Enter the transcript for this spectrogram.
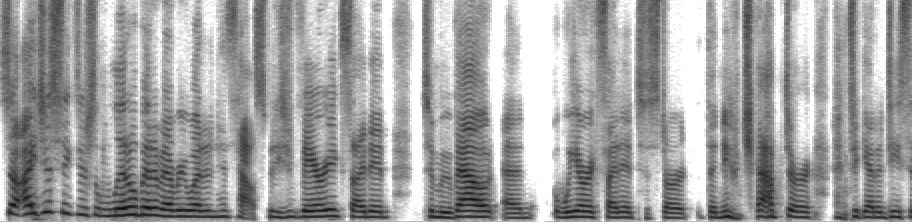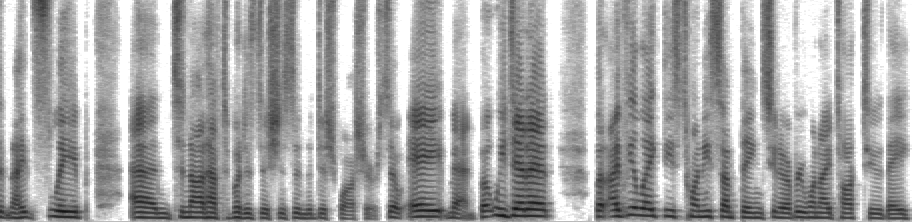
So I just think there's a little bit of everyone in his house, but he's very excited to move out and we are excited to start the new chapter and to get a decent night's sleep and to not have to put his dishes in the dishwasher. So amen. But we did it. But I feel like these 20 somethings, you know, everyone I talk to, they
